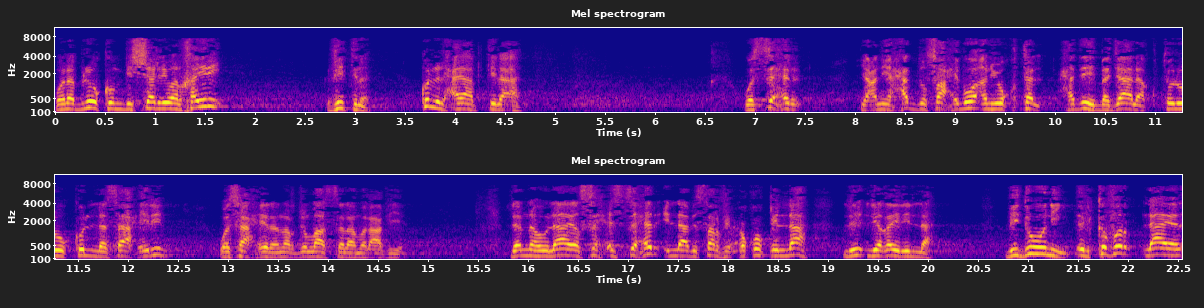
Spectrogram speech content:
ونبلوكم بالشر والخير فتنة. كل الحياة ابتلاءات. والسحر يعني حد صاحبه أن يقتل. حديث بجالة اقتلوا كل ساحر وساحرة. نرجو الله السلام والعافية. لأنه لا يصح السحر إلا بصرف حقوق الله لغير الله. بدون الكفر لا ي...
